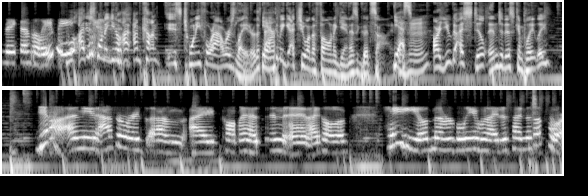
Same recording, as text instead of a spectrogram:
make them believe me. well, I just want to, you know, I, I'm kind of, it's 24 hours later. The fact Yeah. that we got you on the phone again is a good sign. Yes. Mhm. Are you guys still into this completely? yeah, I mean, afterwards, um, I called my husband and I told him, "Hey, you'll never believe what I just signed this up for."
